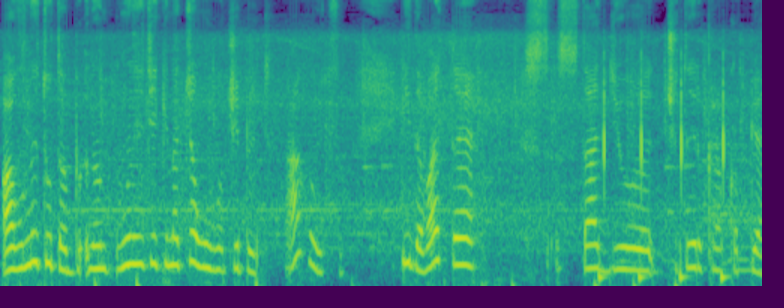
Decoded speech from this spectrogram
а вони тут вони тільки на цьому чіпить агуються. І давайте стадію 4.5.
